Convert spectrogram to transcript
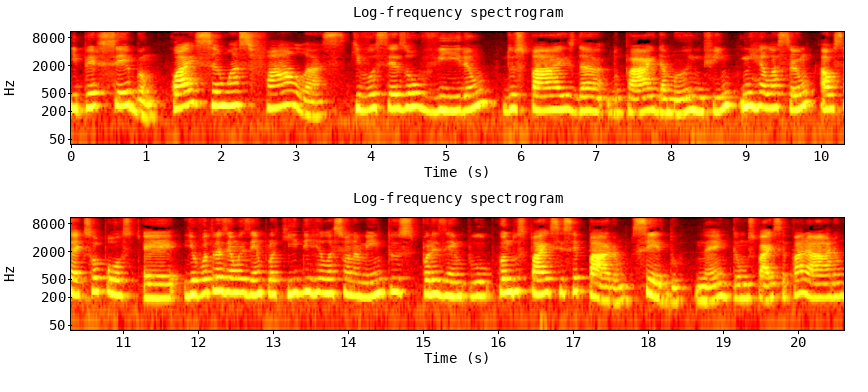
e percebam Quais são as falas que vocês ouviram dos pais, da, do pai, da mãe, enfim, em relação ao sexo oposto. É, e eu vou trazer um exemplo aqui de relacionamentos, por exemplo, quando os pais se separam cedo, né? Então os pais separaram,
